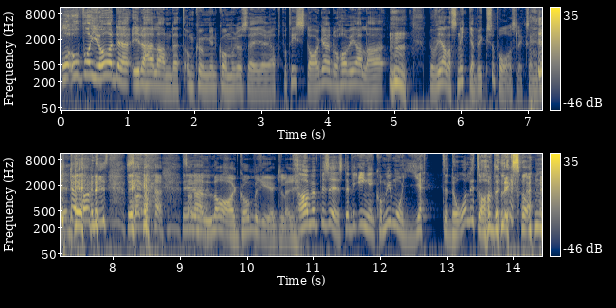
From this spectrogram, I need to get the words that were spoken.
Och, och vad gör det i det här landet om kungen kommer och säger att på tisdagar då har vi alla, då har vi alla snickarbyxor på oss liksom. Det, det, Ja, visst, sådana här, såna här lagom regler. ja men precis, det, ingen kommer ju må jättedåligt av det liksom.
